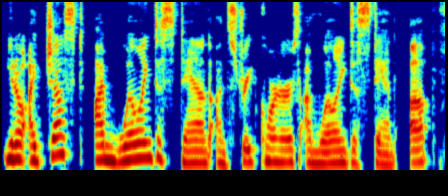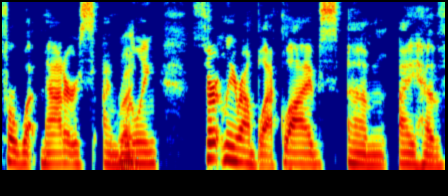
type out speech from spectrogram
you know, I just, I'm willing to stand on street corners. I'm willing to stand up for what matters. I'm Right. willing, certainly around Black Lives. Um, I have,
